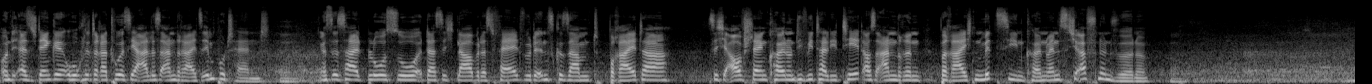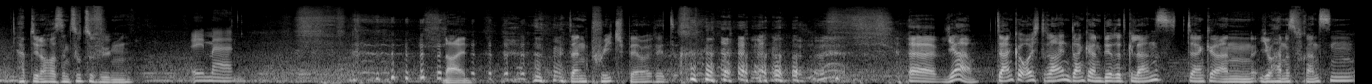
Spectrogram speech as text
und also ich denke, Hochliteratur ist ja alles andere als impotent. Mhm. Es ist halt bloß so, dass ich glaube, das Feld würde insgesamt breiter sich aufstellen können und die Vitalität aus anderen Bereichen mitziehen können, wenn es sich öffnen würde. Habt ihr noch was hinzuzufügen? Amen. Nein. Dann preach, Berit. äh, ja, danke euch dreien. Danke an Berit Glanz. Danke an Johannes Franzen.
